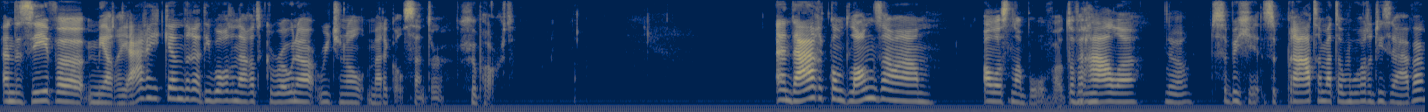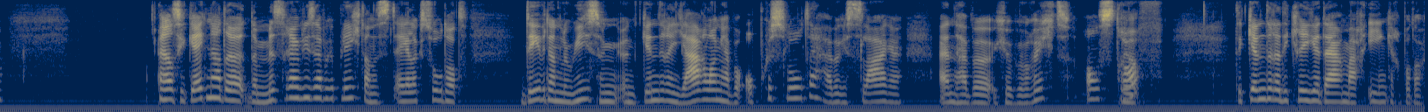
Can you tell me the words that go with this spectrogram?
En de zeven meerderjarige kinderen die worden naar het Corona Regional Medical Center gebracht. En daar komt langzaamaan alles naar boven. De verhalen, Ja. ze, ze praten met de woorden die ze hebben. En als je kijkt naar de, de misdrijven die ze hebben gepleegd, dan is het eigenlijk zo dat David en Louise hun, hun kinderen jarenlang hebben opgesloten, hebben geslagen en hebben gewurgd als straf. De kinderen die kregen daar maar één keer per dag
